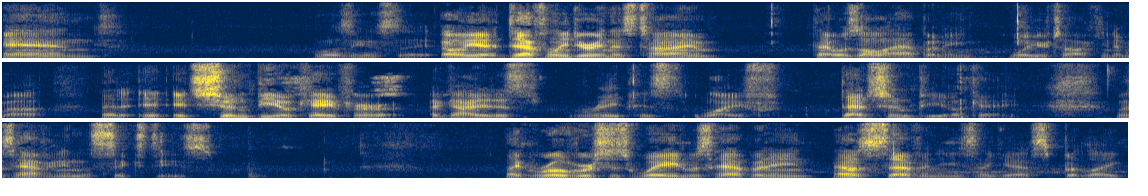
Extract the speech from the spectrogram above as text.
and what was I gonna say? Oh yeah, definitely during this time, that was all happening. What you're talking about, that it, it shouldn't be okay for a guy to just rape his wife. That shouldn't be okay. It was happening in the '60s. Like Roe versus Wade was happening. That was '70s, I guess, but like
